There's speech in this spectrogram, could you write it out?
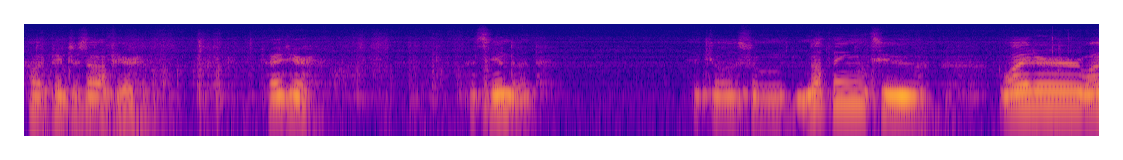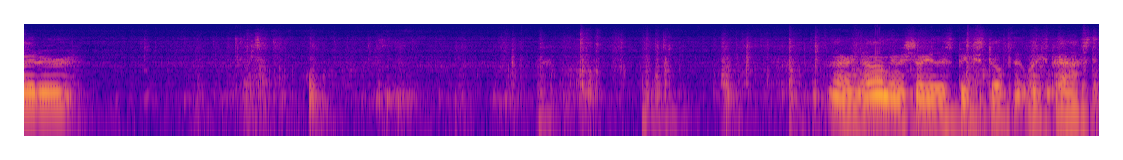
how it pinches off here. Right here. That's the end of it. It goes from nothing to wider, wider. Alright, now I'm going to show you this big stope that went past.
